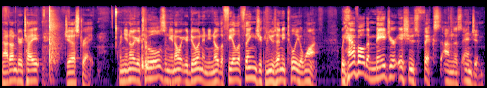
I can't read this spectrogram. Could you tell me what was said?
not under tight, just right. When you know your tools and you know what you're doing and you know the feel of things, you can use any tool you want. We have all the major issues fixed on this engine,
